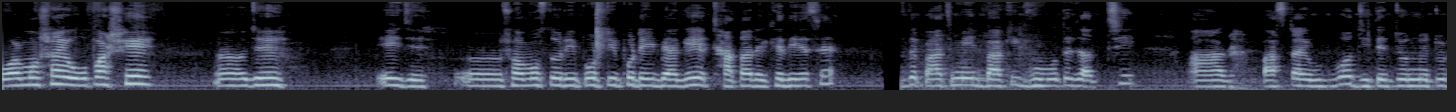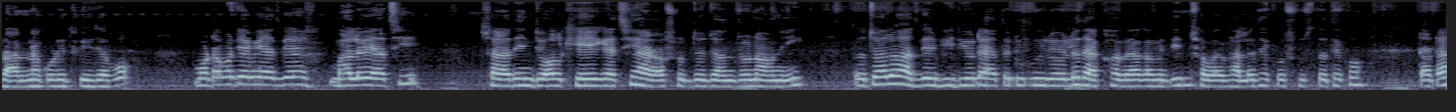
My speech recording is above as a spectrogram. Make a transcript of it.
বরমশাই ও পাশে যে, এই যে সমস্ত রিপোর্ট টিপোর্ট এই ব্যাগে ছাতা রেখে দিয়েছে। পাঁচ মিনিট বাকি, ঘুমোতে যাচ্ছি। আর পাঁচটায় উঠবো, জিতের জন্য একটু রান্না করে ধুয়ে যাব। মোটামুটি আমি আজকে ভালোই আছি। সারাদিন জল খেয়ে গেছি, আর অসহ্য যন্ত্রণাও নেই। তো চলো, আজকের ভিডিওটা এতটুকুই রইল। দেখা হবে আগামী দিন। সবাই ভালো থেকো, সুস্থ থেকো। টাটা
